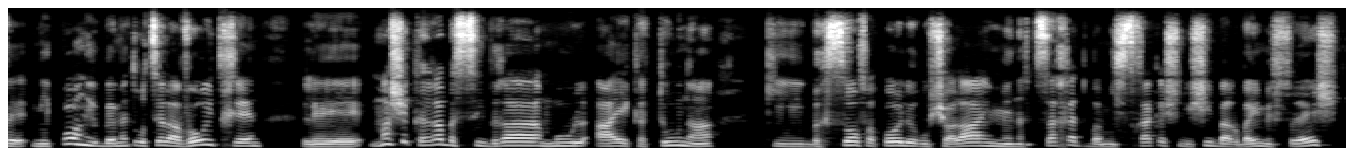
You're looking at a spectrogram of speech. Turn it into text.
ומפה אני באמת רוצה לעבור איתכם למה שקרה בסדרה מול אייק אתונה, כי בסוף הפועל ירושלים מנצחת במשחק השלישי ב-40 הפרש.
